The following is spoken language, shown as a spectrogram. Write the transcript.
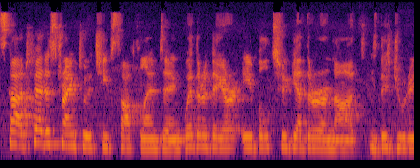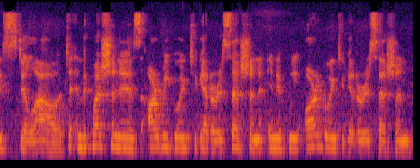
Scott, Fed is trying to achieve soft landing. Whether they are able to get there or not, the jury is still out. And the question is, are we going to get a recession? And if we are going to get a recession,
